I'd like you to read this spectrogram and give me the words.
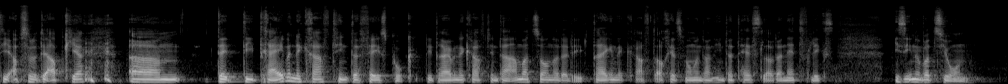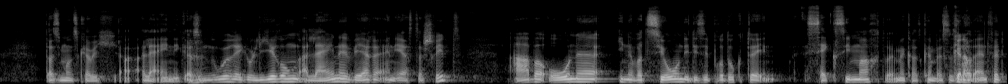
die absolute Abkehr. ähm, die, die, treibende Kraft hinter Facebook, die treibende Kraft hinter Amazon oder die treibende Kraft auch jetzt momentan hinter Tesla oder Netflix ist Innovation. Da sind wir uns, glaube ich, alle einig. Also mhm. nur Regulierung alleine wäre ein erster Schritt, aber ohne Innovation, die diese Produkte sexy macht, weil mir gerade kein besseres genau. Wort einfällt,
